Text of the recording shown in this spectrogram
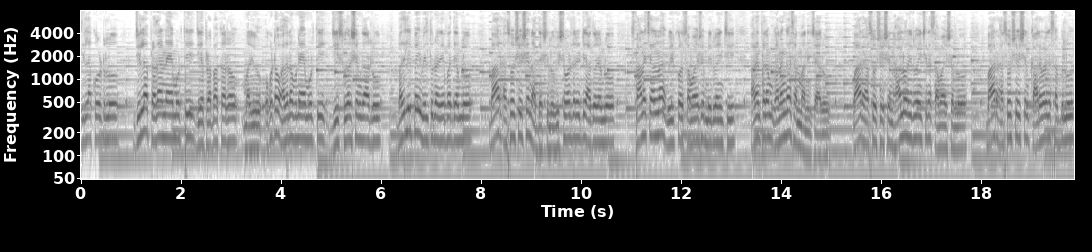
జిల్లా కోర్టులో జిల్లా ప్రధాన న్యాయమూర్తి జె. ప్రభాకర్ రావు మరియు ఒకటో అదనపు న్యాయమూర్తి జి. సుదర్శన్ గారు బదిలీపై వెళ్తున్న నేపథ్యంలో బార్ అసోసియేషన్ అధ్యక్షులు విష్ణువర్ధన్ రెడ్డి ఆధ్వర్యంలో స్థానచలన వీడ్కోలు సమావేశం నిర్వహించి అనంతరం ఘనంగా సన్మానించారు. బార్ అసోసియేషన్ హాల్లో నిర్వహించిన సమావేశంలో బార్ అసోసియేషన్ కార్యవర్గ సభ్యులు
